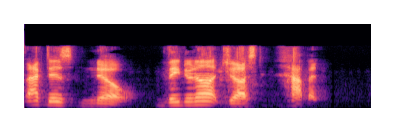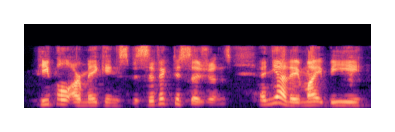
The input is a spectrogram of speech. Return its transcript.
Fact is, no. They do not just happen. People are making specific decisions, and yeah, they might be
